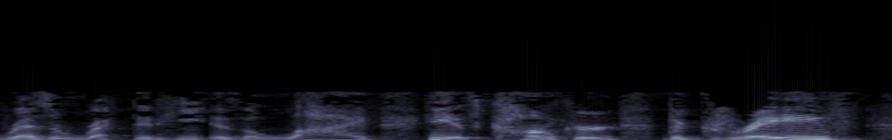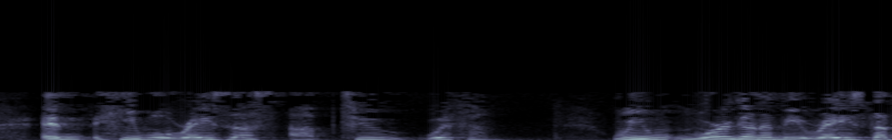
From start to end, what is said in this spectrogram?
resurrected. He is alive. He has conquered the grave, and He will raise us up too with Him. We, we're going to be raised up,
